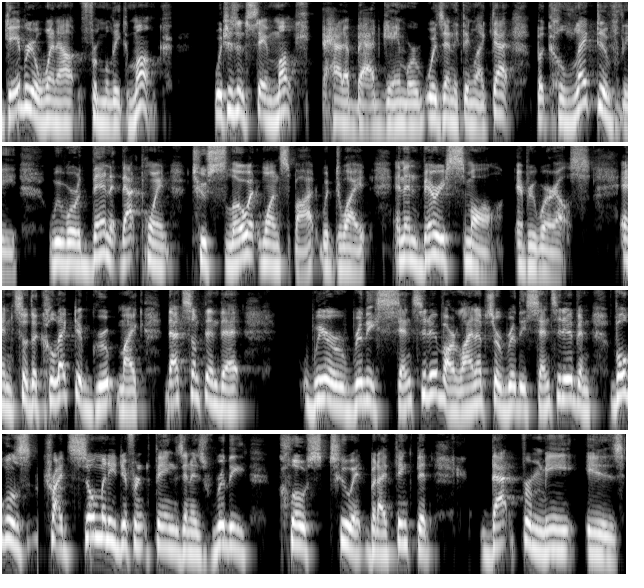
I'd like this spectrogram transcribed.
Gabriel went out for Malik Monk which isn't to say Monk had a bad game or was anything like that, but collectively, we were then at that point too slow at one spot with Dwight and then very small everywhere else. And so the collective group, Mike, that's something that we're really sensitive. Our lineups are really sensitive and Vogel's tried so many different things and is really close to it. But I think that that for me is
